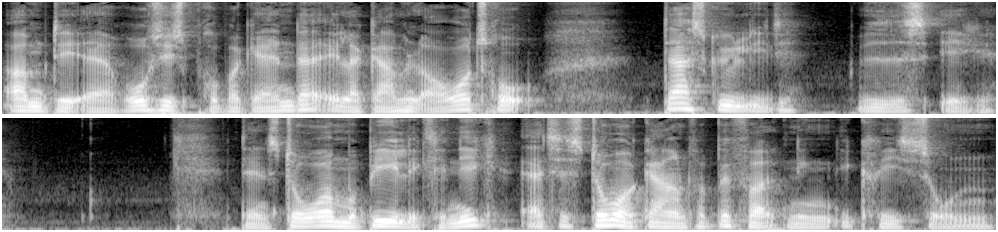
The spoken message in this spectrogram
Om det er russisk propaganda eller gammel overtro, der er skyld i det, vides ikke. Den store mobile klinik er til stor gavn for befolkningen i krigszonen,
